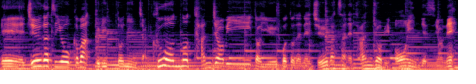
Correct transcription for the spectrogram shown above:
えー、10月8日はグリッド忍者クオンの誕生日ということでね、10月はね、誕生日多いんですよね。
